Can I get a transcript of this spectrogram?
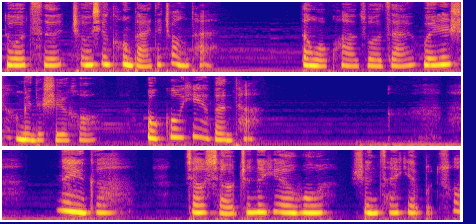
多次呈现空白的状态。当我跨坐在为人上面的时候，我故意问他：“那个叫小珍的业务身材也不错，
